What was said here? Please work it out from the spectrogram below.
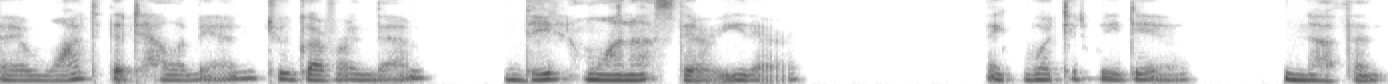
uh, want the Taliban to govern them. They didn't want us there either. Like, what did we do? Nothing.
